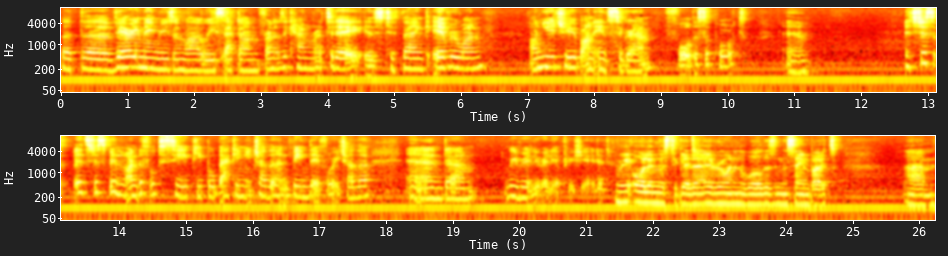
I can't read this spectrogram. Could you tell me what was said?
But the very main reason why we sat down in front of the camera today is to thank everyone on YouTube, on Instagram for the support. Um, it's just it's just been wonderful to see people backing each other and being there for each other, and um, we really really appreciate it. We're all in this together. Everyone in the world is in the same boat. Um,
